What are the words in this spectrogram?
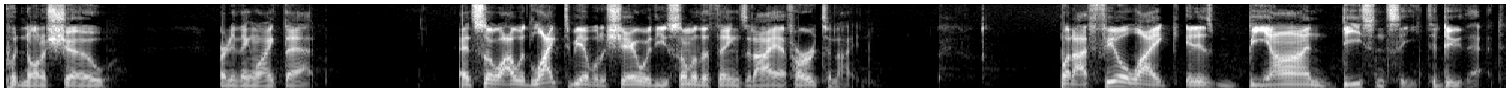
putting on a show or anything like that. And so I would like to be able to share with you some of the things that I have heard tonight. But I feel like it is beyond decency to do that.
